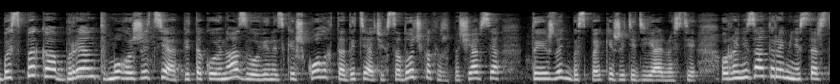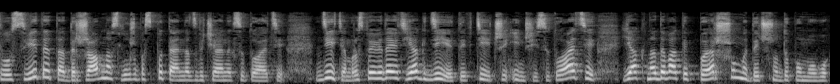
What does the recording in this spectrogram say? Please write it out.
Безпека бренд мого життя. Під такою назвою у Вінницьких школах та дитячих садочках розпочався тиждень безпеки життєдіяльності. Організатори Міністерства освіти та Державна служба з питань надзвичайних ситуацій. Дітям розповідають, як діяти в тій чи іншій ситуації, як надавати першу медичну допомогу.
